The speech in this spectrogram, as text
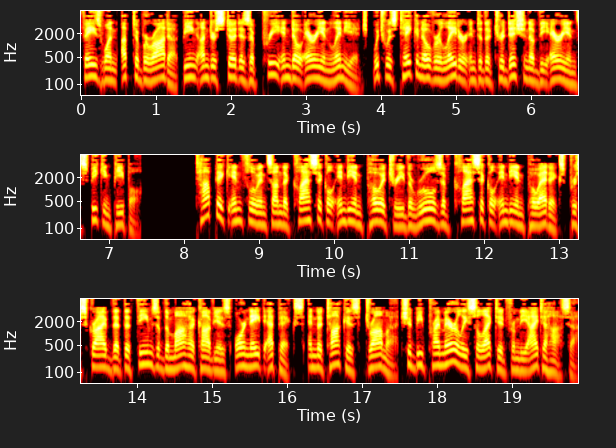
Phase 1 up to Bharata being understood as a pre-Indo-Aryan lineage, which was taken over later into the tradition of the Aryan-speaking people. Topic influence on the classical Indian poetry The rules of classical Indian poetics prescribe that the themes of the Mahakavyas ornate epics and Natakas drama should be primarily selected from the Itihasa.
